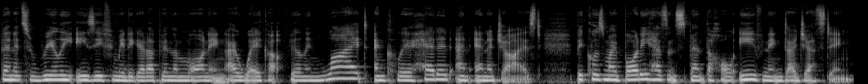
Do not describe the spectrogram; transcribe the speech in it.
then it's really easy for me to get up in the morning. I wake up feeling light and clear headed and energized because my body hasn't spent the whole evening digesting.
